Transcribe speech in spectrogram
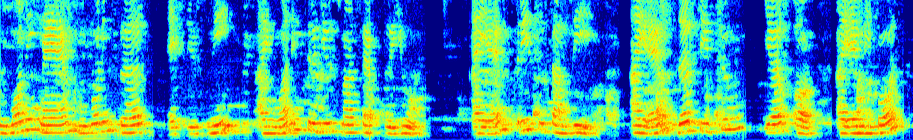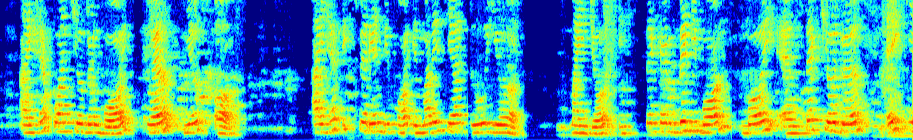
Good morning, ma'am. Good morning, sir. Excuse me, I want to introduce myself to you. I am Sri Susanti. I am 32 years old. I am divorced. I have one children boy, 12 years old. I have experience before in Malaysia two years. My job is take care baby born boy and take children 8 years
